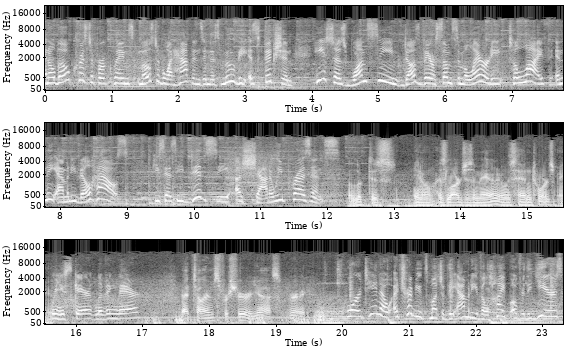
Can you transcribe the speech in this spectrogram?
And although Christopher claims most of what happens in this movie is fiction, he says one scene does bear some similarity to life in the Amityville house. He says he did see a shadowy presence. It looked as, you know, as large as a man and was heading towards me. Were you scared living there? At times, for sure, yes, very. Quaratino attributes much of the Amityville hype over the years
